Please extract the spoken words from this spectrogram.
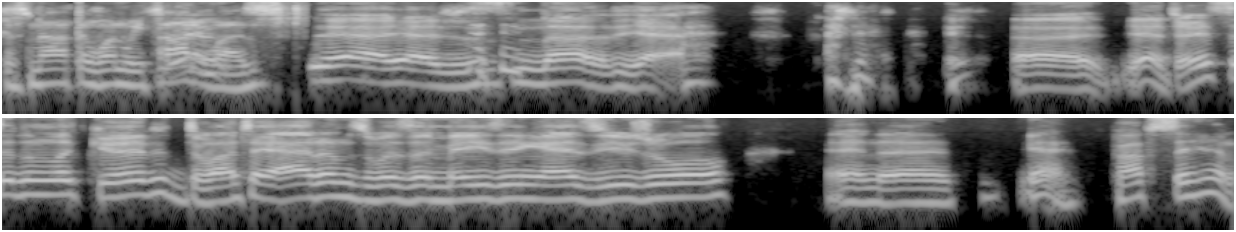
it's not the one we thought it was Yeah, yeah, just not, yeah. Uh, yeah, Jarrett Stidham looked good. Davante Adams was amazing as usual, and uh, yeah, props to him.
